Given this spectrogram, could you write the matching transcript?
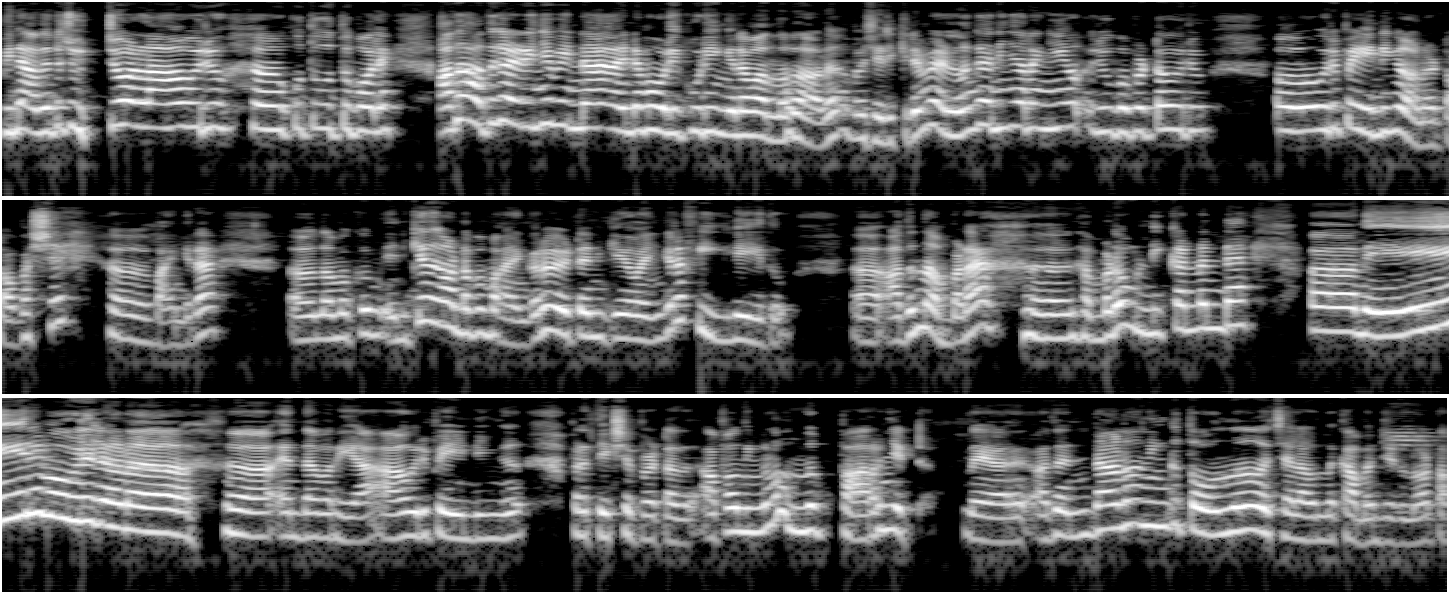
പിന്നെ അതിന്റെ ചുറ്റുമുള്ള ആ ഒരു ആ, കുത്തു കുത്തു പോലെ അത് അത് കഴിഞ്ഞ് പിന്നെ അതിന്റെ മുകളിൽ കൂടി ഇങ്ങനെ വന്നതാണ്. അപ്പോൾ ശരിക്കും വെള്ളം കനിഞ്ഞിറങ്ങി രൂപപ്പെട്ട ഒരു ഒരു പെയിന്റിംഗ് ആണ് കേട്ടോ. പക്ഷേ ഭയങ്കര നമുക്കും എനിക്കത് കണ്ടപ്പോൾ ഭയങ്കരമായിട്ട് എനിക്ക് ഭയങ്കര ഫീൽ ചെയ്തു. അത് നമ്മുടെ നമ്മുടെ ഉണ്ണിക്കണ്ണന്റെ നേരെ മുകളിലാണ് എന്താ പറയുക ആ ഒരു പെയിന്റിങ് പ്രത്യക്ഷപ്പെട്ടത്. അപ്പോൾ നിങ്ങളൊന്ന് പറഞ്ഞിട്ട് അതെന്താണെന്ന് നിങ്ങൾക്ക് തോന്നുന്നത് വെച്ചാൽ ഒന്ന് കമന്റ് ഇടണം കേട്ടോ.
